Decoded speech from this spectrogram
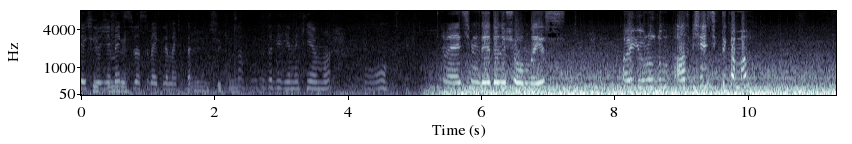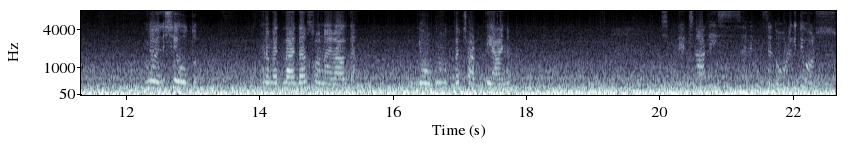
Yemek bekliyor. Yemek Çekildi. sırası beklemekte. Şekilde. Burada bir yemek yiyen var. Evet şimdi dönüş yolundayız. Ay yoruldum. Az bir şey çıktık ama öyle şey oldu. Nöbetlerden sonra herhalde. Yorgunluk da çarptı yani. Şimdi tüneldeyiz. Evet bize doğru gidiyoruz.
